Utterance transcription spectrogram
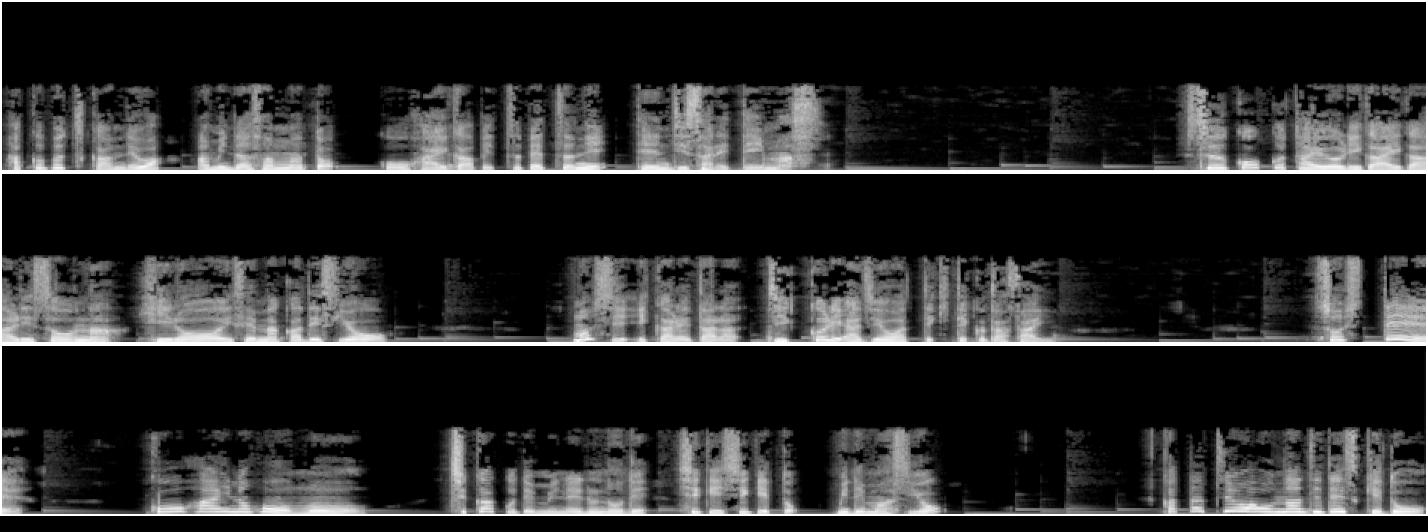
博物館では阿弥陀様と後輩が別々に展示されています。すごく頼りがいがありそうな広い背中ですよ。もし行かれたらじっくり味わってきてください。そして、後輩の方も近くで見れるので、しげしげと見れますよ。形は同じですけど、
